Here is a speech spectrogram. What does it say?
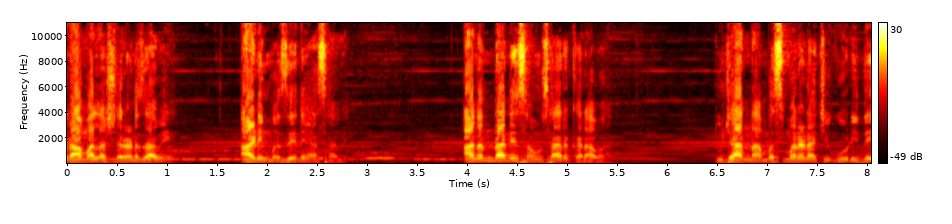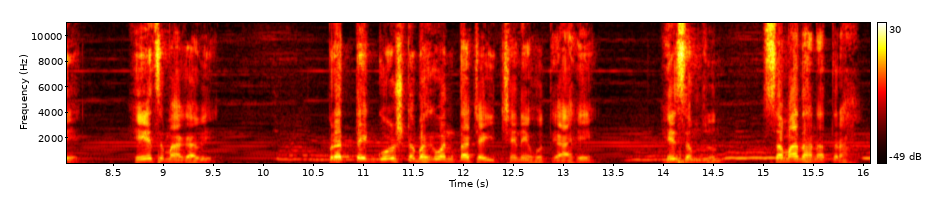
रामाला शरण जावे आणि मजेने असावे. आनंदाने संसार करावा. तुझ्या नामस्मरणाची गोडी दे हेच मागावे. प्रत्येक गोष्ट भगवंताच्या इच्छेने होते आहे हे समजून समाधानात राहा.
